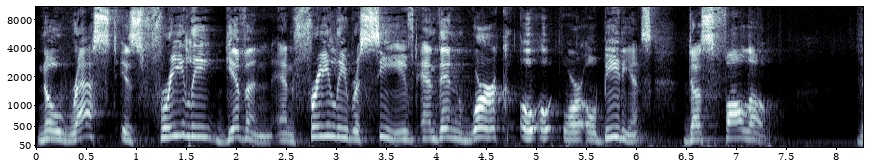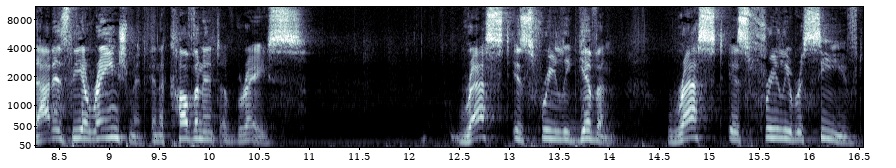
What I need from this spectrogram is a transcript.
No rest is freely given and freely received, and then work or obedience does follow. That is the arrangement in a covenant of grace. Rest is freely given, rest is freely received.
